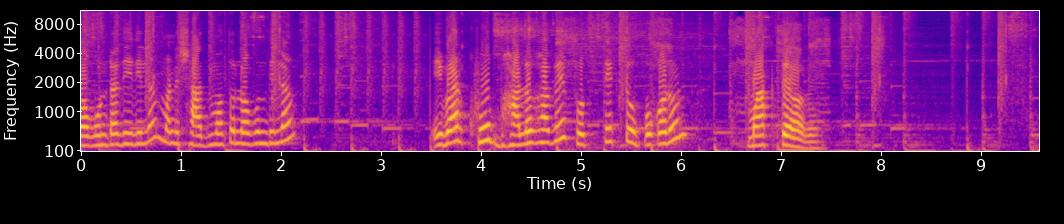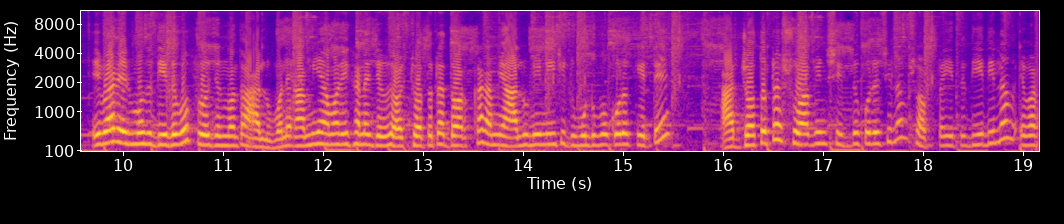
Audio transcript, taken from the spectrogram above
লবণটা দিয়ে দিলাম মানে স্বাদ মতো লবণ দিলাম। এবার খুব ভালোভাবে প্রত্যেকটা উপকরণ মাখতে হবে। এবার এর মধ্যে দিয়ে দেবো প্রয়োজন মতো আলু। মানে আমি আমার এখানে যে যতটা দরকার আমি আলু নিয়ে নিয়েছি, ডুমো ডুমো করে কেটে। আর যতটা সোয়াবিন সিদ্ধ করেছিলাম সবটা এতে দিয়ে দিলাম। এবার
